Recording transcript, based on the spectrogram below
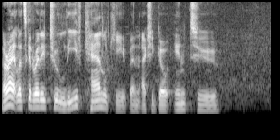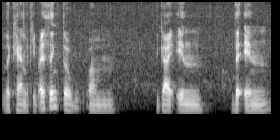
All right, let's get ready to leave Candlekeep and actually go into the Candlekeep. I think the um, the guy in the inn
